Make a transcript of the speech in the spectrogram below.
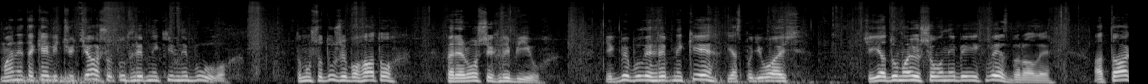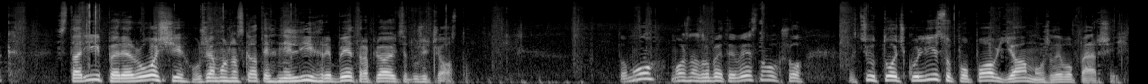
У мене таке відчуття, що тут грибників не було. Тому що дуже багато переросших грибів. Якби були грибники, я сподіваюся, чи я думаю, що вони би їх визбирали. А так, старі, перерощі, вже можна сказати, гнилі гриби трапляються дуже часто. Тому можна зробити висновок, що в цю точку лісу попав я, можливо, перший.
